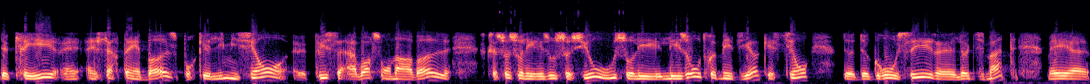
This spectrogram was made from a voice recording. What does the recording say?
de créer un, un certain buzz pour que l'émission euh, puisse avoir son envol, que ce soit sur les réseaux sociaux ou sur les, les autres médias, question de, de grossir euh, l'audimat. Mais euh,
